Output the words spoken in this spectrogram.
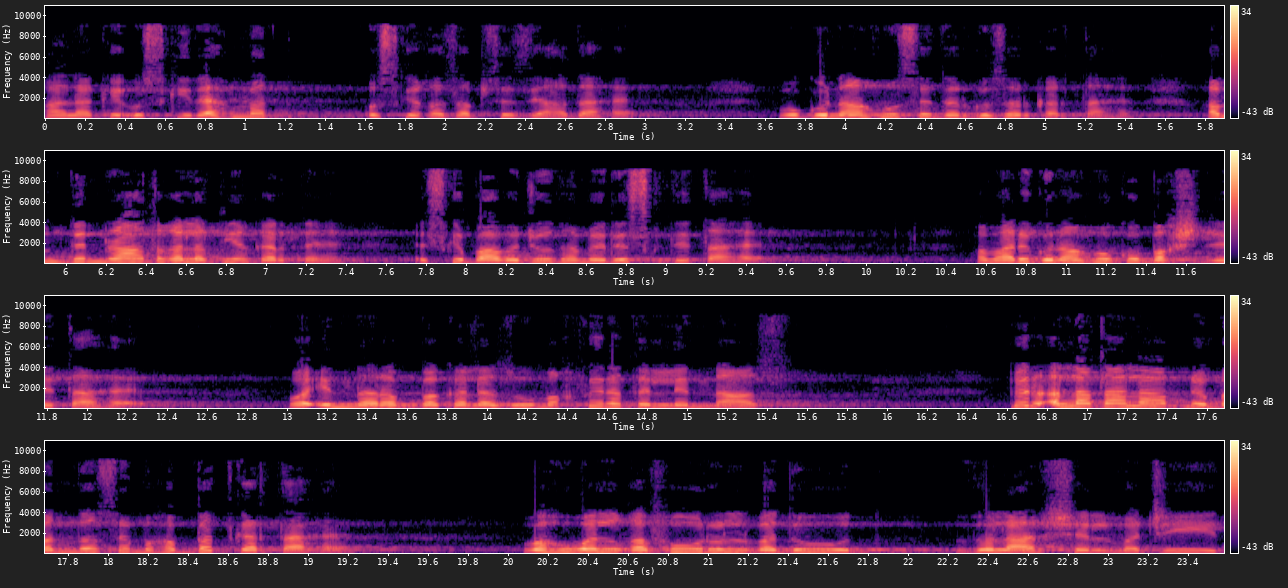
حالانکہ اس کی رحمت اس کے غضب سے زیادہ ہے۔ وہ گناہوں سے درگزر کرتا ہے۔ ہم دن رات غلطیاں کرتے ہیں۔ اس کے باوجود ہمیں رزق دیتا ہے، ہمارے گناہوں کو بخش دیتا ہے۔ وہ ان رب کا لزو مغفرت پھر اللہ تعالیٰ اپنے بندوں سے محبت کرتا ہے۔ وہ الغفور الودود، ذو العرش المجید،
